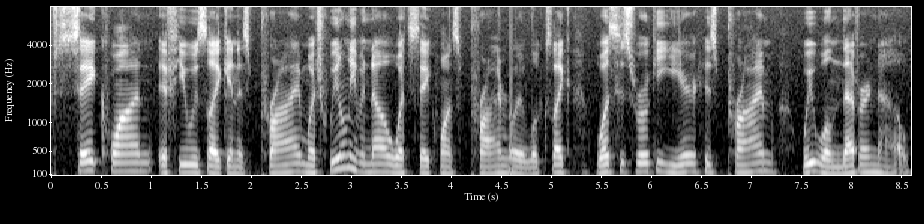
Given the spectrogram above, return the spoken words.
Saquon, if he was like in his prime, which we don't even know what Saquon's prime really looks like, was his rookie year his prime? We will never know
